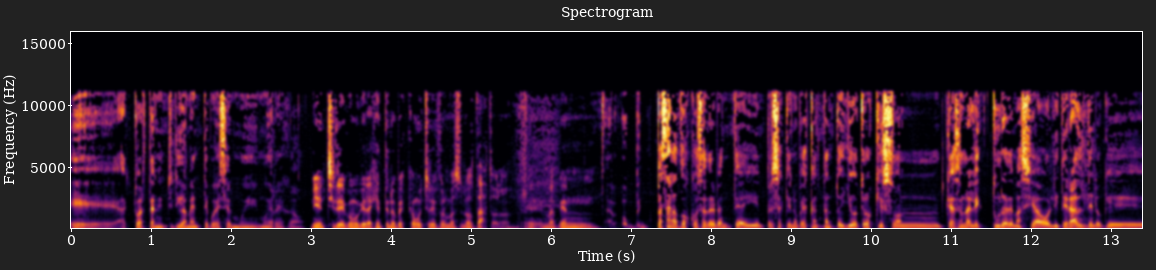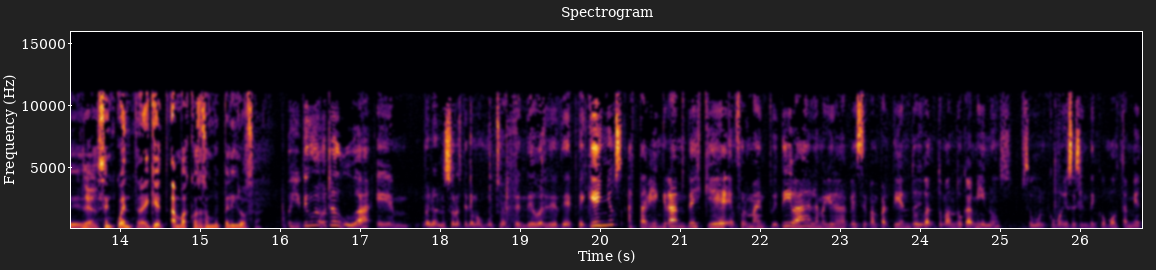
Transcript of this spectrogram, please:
eh, actuar tan intuitivamente puede ser muy, muy arriesgado. Y en Chile como que la gente no pesca mucho la información, los datos, ¿no? Eh, más bien... Pasan las dos cosas. De repente hay empresas que no pescan tanto y otros que son que hacen una lectura demasiado literal de lo que se encuentra y que ambas cosas son muy peligrosas. Oye, yo tengo otra duda. Eh, bueno, nosotros tenemos muchos emprendedores, desde pequeños hasta bien grandes, que en forma intuitiva la mayoría de las veces van partiendo y van tomando caminos, según cómo ellos se sienten cómodos también.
